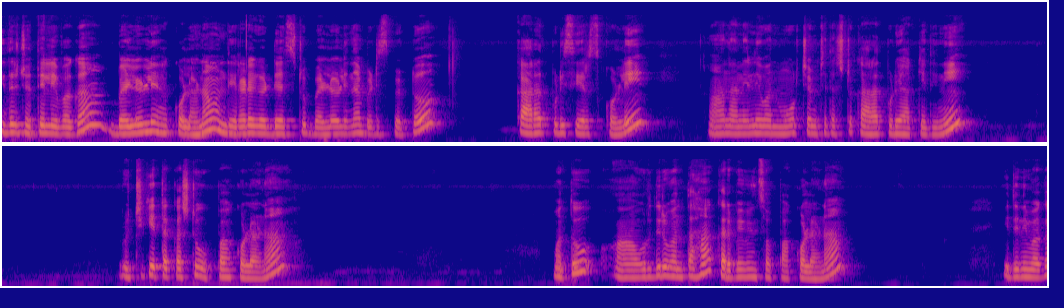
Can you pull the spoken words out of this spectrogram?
ಇದ್ರ ಜೊತೇಲಿ ಇವಾಗ ಬೆಳ್ಳುಳ್ಳಿ ಹಾಕ್ಕೊಳ್ಳೋಣ ಒಂದು ಎರಡು ಗಡ್ಡೆಯಷ್ಟು ಬೆಳ್ಳುಳ್ಳಿನ ಬಿಡಿಸ್ಬಿಟ್ಟು ಖಾರದ ಪುಡಿ ಸೇರಿಸ್ಕೊಳ್ಳಿ. ನಾನಿಲ್ಲಿ ಒಂದು ಮೂರು ಚಮಚದಷ್ಟು ಖಾರದ ಪುಡಿ ಹಾಕಿದ್ದೀನಿ. ರುಚಿಗೆ ತಕ್ಕಷ್ಟು ಉಪ್ಪು ಹಾಕ್ಕೊಳ್ಳೋಣ ಮತ್ತು ಹುರಿದಿರುವಂತಹ ಕರಿಬೇವಿನ ಸೊಪ್ಪು ಹಾಕ್ಕೊಳ್ಳೋಣ ಇದನ್ನಿವಾಗ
